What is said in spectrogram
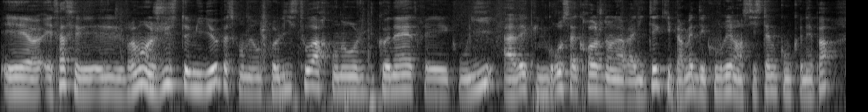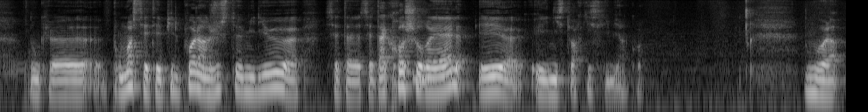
et, euh, et ça c'est vraiment un juste milieu parce qu'on est entre l'histoire qu'on a envie de connaître et qu'on lit avec une grosse accroche dans la réalité qui permet de découvrir un système qu'on connaît pas. Donc euh, pour moi c'était pile poil un juste milieu, euh, cette, cette accroche au réel et, et une histoire qui se lit bien quoi. Donc voilà.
